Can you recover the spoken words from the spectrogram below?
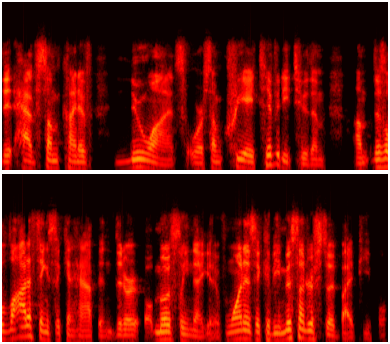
that have some kind of nuance or some creativity to them, um, there's a lot of things that can happen that are mostly negative. One is it could be misunderstood by people.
